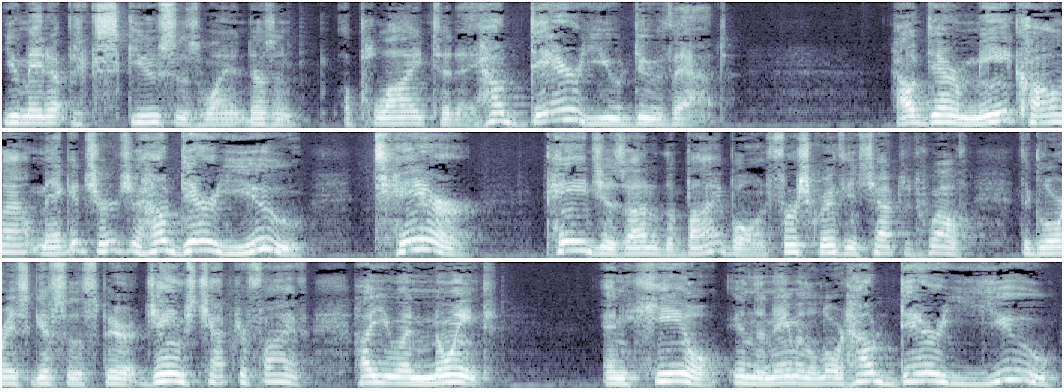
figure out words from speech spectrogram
You made up excuses why it doesn't apply today. How dare you do that? How dare me call out megachurches? How dare you tear pages out of the Bible in 1 Corinthians chapter 12 the glorious gifts of the Spirit. James chapter 5, how you anoint and heal in the name of the Lord. How dare you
